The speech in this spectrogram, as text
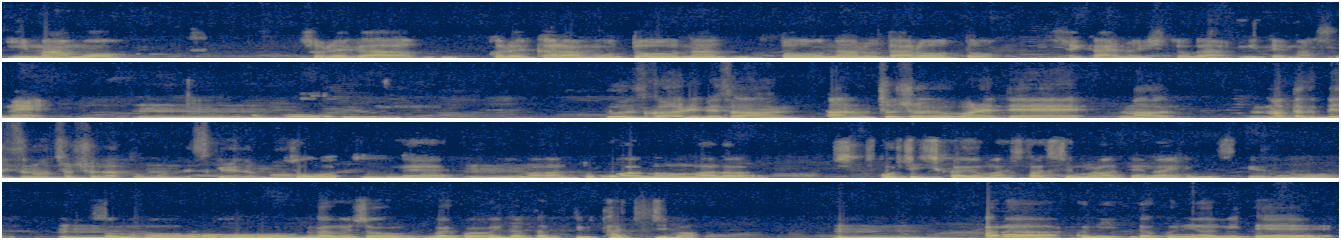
今もそれがこれからもどうなどうなるだろうと世界の人が見てますね。うん。どうですか、リベさん、あの著書を呼ばれて、まあ、全く別の著書だと思うんですけれども。そうですね、うん、今のところあの、まだ少ししか読まさせてもらってないんですけれども、うん、その外務省外交員だったっていう立場から国と国を見て、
